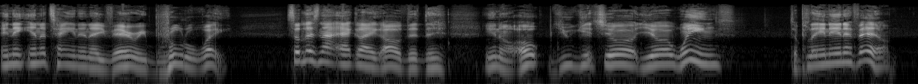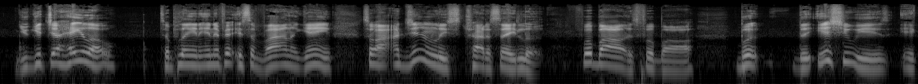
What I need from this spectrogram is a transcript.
And they entertain in a very brutal way. So let's not act like, oh, the, the you know, oh, you get your your wings to play in the NFL. You get your halo to play in the NFL. It's a violent game. So I, I generally try to say, look, football is football, but the issue is it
